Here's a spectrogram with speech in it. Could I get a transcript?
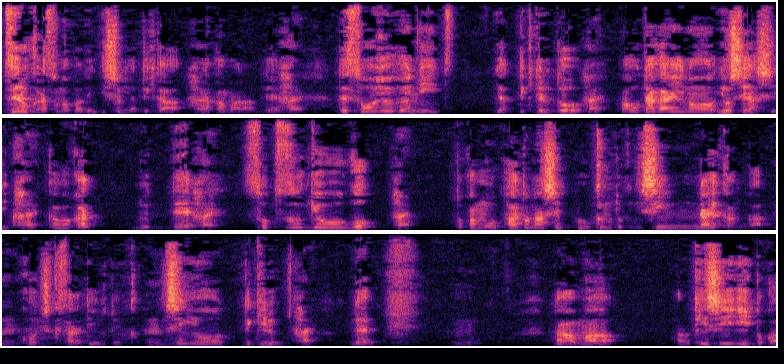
ゼロからその場で一緒にやってきた仲間なんで、はい。で、そういう風にやってきてると、はい。まあ、お互いの良し悪しはい。がわかるんで、はい。卒業後はい。とかもパートナーシップを組むときに信頼感がうん構築されているというか、うん信用できるはい。で、うん。だからまあ、あの TCE とか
